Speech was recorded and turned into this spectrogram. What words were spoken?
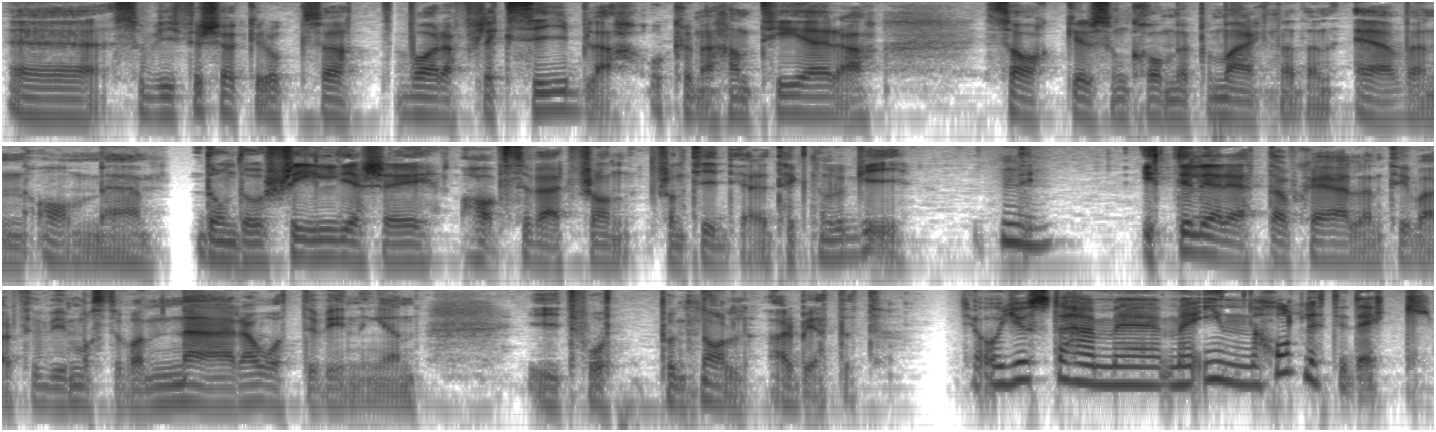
Eh, så vi försöker också att vara flexibla och kunna hantera saker som kommer på marknaden även om eh, de då skiljer sig avsevärt från, från tidigare teknologi. Mm. Ytterligare ett av skälen till varför vi måste vara nära återvinningen i 2.0-arbetet. Ja, och just det här med, med innehållet i däck.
